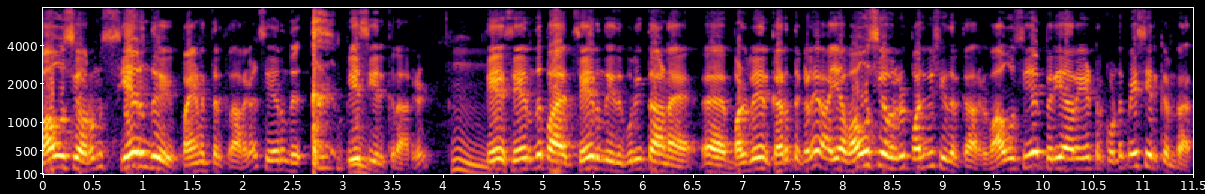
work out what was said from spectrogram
வஉசி அவரும் சேர்ந்து பயணித்திருக்கிறார்கள் சேர்ந்து பேசியிருக்கிறார்கள். இருக்கிறார்கள் சேர்ந்து சேர்ந்து இது குறித்தான பல்வேறு கருத்துக்களை ஐயா வஉசி அவர்கள் பதிவு செய்திருக்கிறார்கள். வஉசியே பெரியாரை ஏற்றுக்கொண்டு பேசியிருக்கின்றார்.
